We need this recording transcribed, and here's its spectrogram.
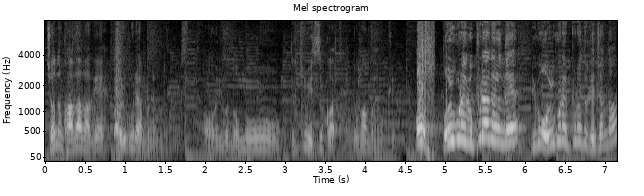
저는 과감하게 얼굴에 한번 해보도록 하겠습니다 어 이거 너무 느낌 있을 것 같아요 이거 한번 해볼게요 어 얼굴에 이거 뿌려야 되는데 이거 얼굴에 뿌려도 괜찮나?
